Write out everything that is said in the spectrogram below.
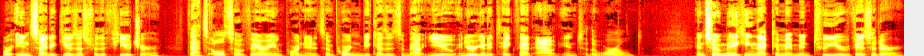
or insight it gives us for the future, that's also very important. And it's important because it's about you and you're going to take that out into the world. And so making that commitment to your visitor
